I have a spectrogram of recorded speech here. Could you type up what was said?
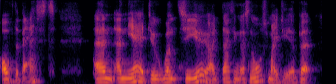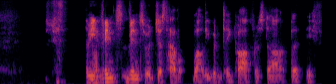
of the best, and and yeah, do it once a year. I, I think that's an awesome idea, but it's just. I mean, Vince Vince would just have well, he wouldn't take part for a start, but if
